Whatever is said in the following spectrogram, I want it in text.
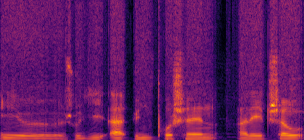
et je vous dis à une prochaine. Allez, ciao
